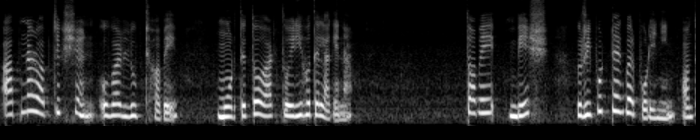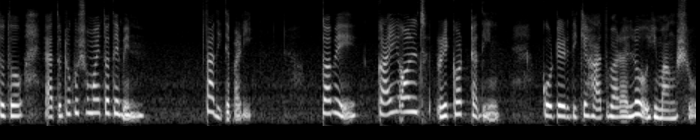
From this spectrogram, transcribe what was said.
আপনার অবজেকশন ওভারলুপড হবে। মরতে তো আর তৈরি হতে লাগে না। তবে বেশ, রিপোর্টটা একবার পড়ে নিন। অন্তত এতটুকু সময় তো দেবেন, তা দিতে পারি। তবে কাই অল্ড রেকর্ডটা দিন। কোর্টের দিকে হাত বাড়ালো হিমাংশু।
